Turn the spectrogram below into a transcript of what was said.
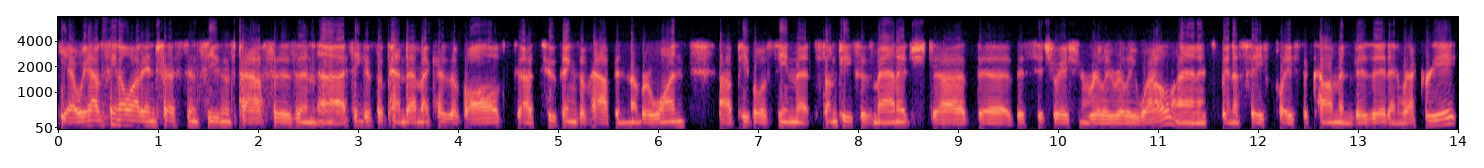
Yeah, we have seen a lot of interest in seasons passes, and uh, I think as the pandemic has evolved, uh, two things have happened. Number one, uh, people have seen that Sun Peaks has managed uh, the this situation really, really well, and it's been a safe place to come and visit and recreate.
